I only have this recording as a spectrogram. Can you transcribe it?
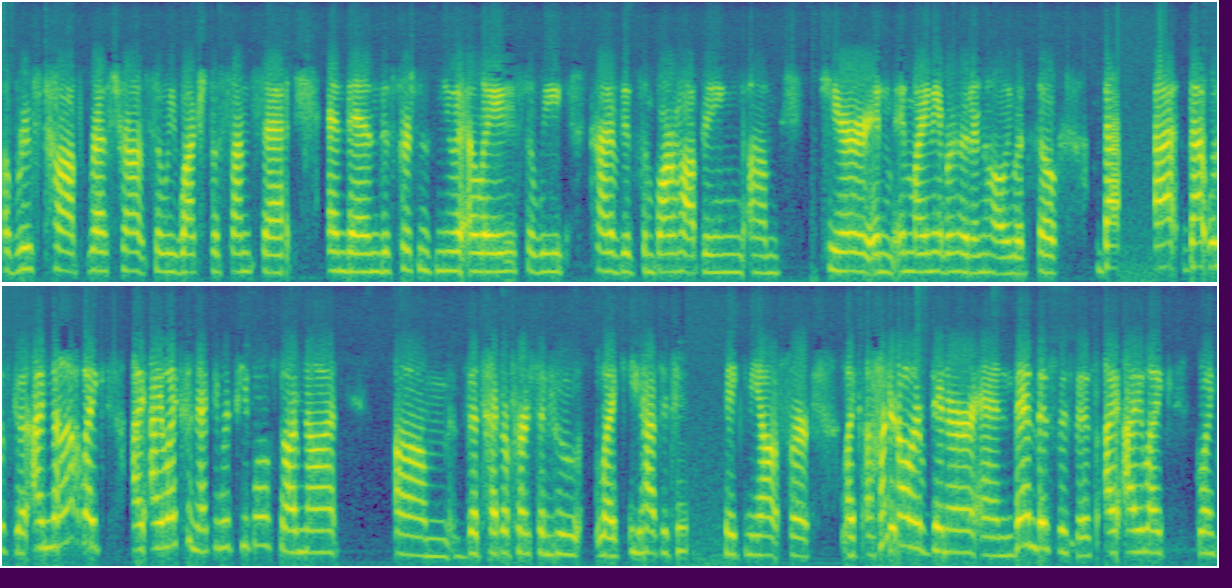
a rooftop restaurant, so we watched the sunset. And then this person's new at LA, so we kind of did some bar hopping um, here in in my neighborhood in Hollywood. So that that that was good. I'm not like I, I like connecting with people, so I'm not um the type of person who like you have to t- take me out for like a hundred dollar dinner and then this this this. I I like going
